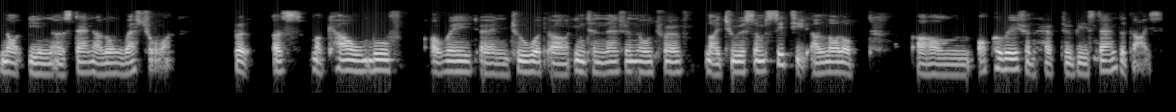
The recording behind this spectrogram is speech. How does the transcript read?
not in a standalone restaurant. But as Macao move away and toward uh, international travel, like tourism city, a lot of um, operation have to be standardized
